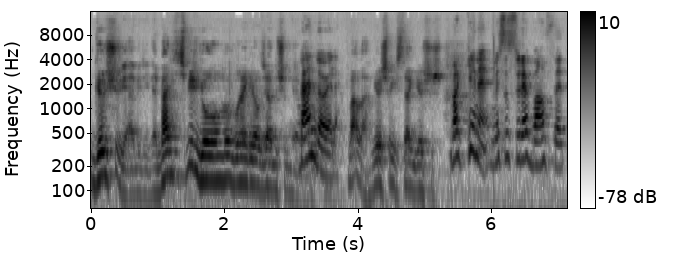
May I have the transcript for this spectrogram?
görüşür ya biriyle. Ben hiçbir yoğunluğun buna ilgili olacağını düşünmüyorum. ben de öyle. Vallahi görüşmek isteyen görüşür. Bak gene Mesut Süre Banset.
